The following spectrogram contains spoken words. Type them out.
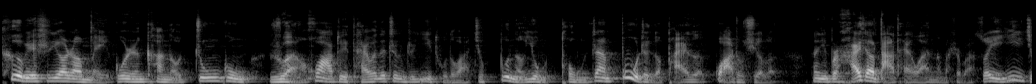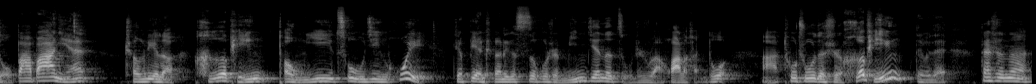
特别是要让美国人看到中共软化对台湾的政治意图的话，就不能用统战部这个牌子挂出去了。那你不是还想打台湾呢吗？是吧？所以，一九八八年成立了和平统一促进会，就变成了一个似乎是民间的组织，软化了很多啊。突出的是和平，对不对？但是呢，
